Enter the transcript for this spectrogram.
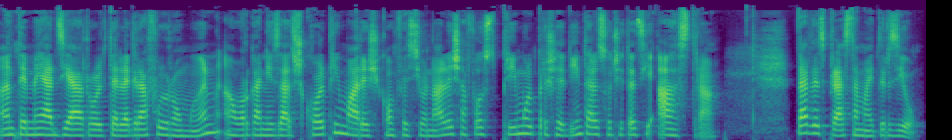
A întemeiat ziarul Telegraful Român, a organizat școli primare și confesionale și a fost primul președinte al societății Astra. Dar despre asta mai târziu.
